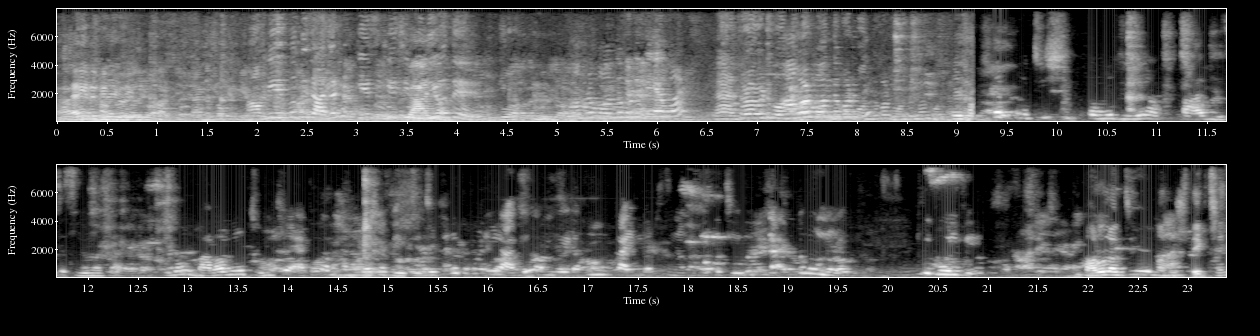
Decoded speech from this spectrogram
হ্যাঁ, আমি এর মধ্যে যা যা কেস খেয়েছি ভিডিওতে আমরা বন্ধ করে দিই আমার হ্যাঁ তোরা একটু বন্ধ কর বন্ধ কর বন্ধ কর বন্ধ কর পঁচিশতম দিনে পা দিয়েছে সিনেমাটা এবং বাবা মেয়ের চরিত্রে এতটা ভালোবাসা পেয়েছে যেখানে তোমার এর আগেও আমরা এরকম কাইন্ড অফ সিনেমা দেখেছি এটা একদম অন্যরকম। কি বলবে? ভালো লাগছে মানুষ দেখছেন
